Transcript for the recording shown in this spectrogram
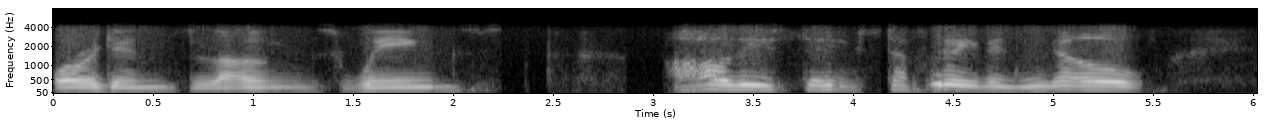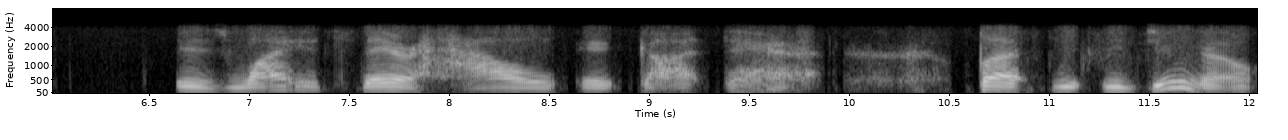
organs, lungs, wings, all these things, stuff we don't even know is why it's there, how it got there. But we, we do know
